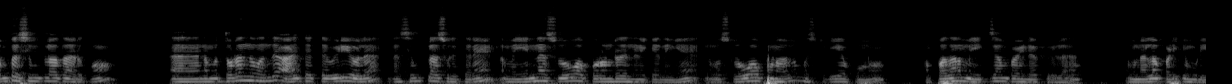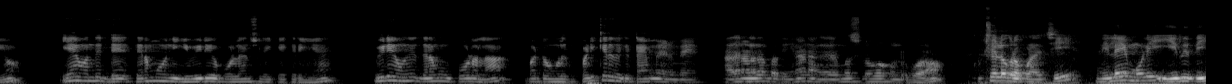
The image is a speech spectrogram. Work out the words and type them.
ரொம்ப சிம்பிளாக தான் இருக்கும். நம்ம தொடர்ந்து வந்து அடுத்தடுத்த வீடியோவில் நான் சிம்பிளாக சொல்லித்தரேன். நம்ம என்ன ஸ்லோவாக போகிறோன்றது நினைக்காதீங்க. நம்ம ஸ்லோவாக போனாலும் நம்ம ஸ்டடியாக போகணும். அப்போ தான் நம்ம எக்ஸாம் பாயிண்ட் ஆஃப் வியூவில் நம்ம நல்லா படிக்க முடியும். ஏன் வந்து டே தினமும் நீங்கள் வீடியோ போடலன்னு சொல்லி கேட்குறீங்க வீடியோ வந்து தினமும் போடலாம். பட் உங்களுக்கு படிக்கிறதுக்கு டைம் வேணுமே அதனால தான் பார்த்தீங்கன்னா நாங்கள் ரொம்ப ஸ்லோவாக கொண்டு போகிறோம் குச்சியலுகுர புணர்ச்சி நிலைமொழி இறுதி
